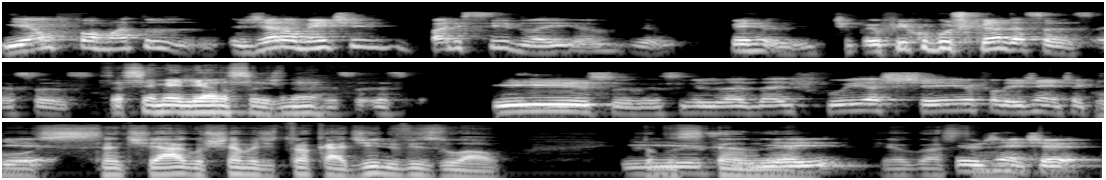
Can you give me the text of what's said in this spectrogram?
E é um formato geralmente parecido. Aí eu, eu, tipo, eu fico buscando essas, essas, essas semelhanças, né? Essas, isso, similaridade fui, achei, eu falei, gente, aqui. O Santiago chama de trocadilho visual. Tô buscando, e né? aí, eu gosto. Eu, gente, é,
